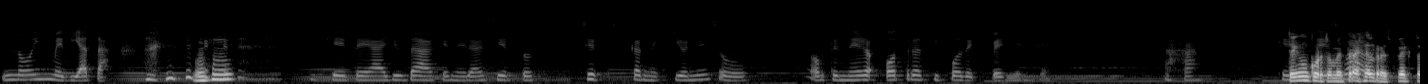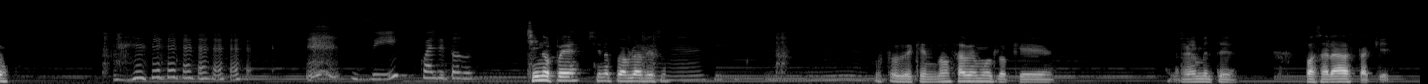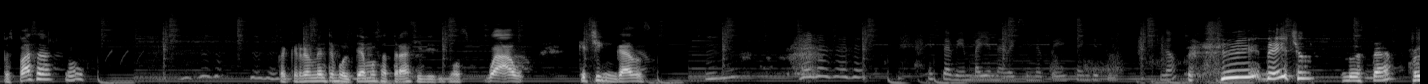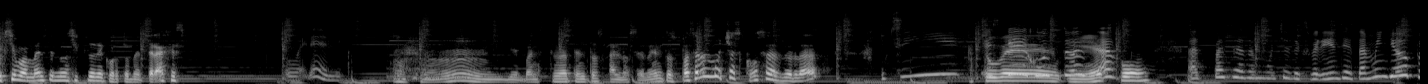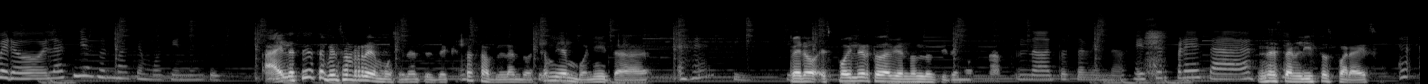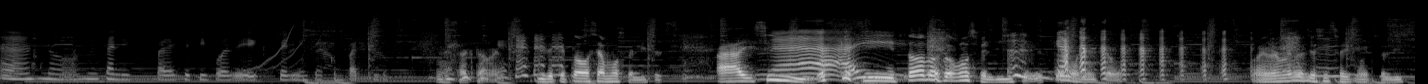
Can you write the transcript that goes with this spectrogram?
no inmediata que te ayuda a generar ciertos, ciertas conexiones o obtener otro tipo de experiencias. Ajá. Tengo un cortometraje al respecto. ¿Sí? ¿Cuál de todos? Chino P, Chino P habla de eso. Ah, mm. Justo de que no sabemos lo que realmente pasará hasta que, pues pasa, ¿no? Hasta que realmente volteamos atrás y decimos, wow, qué chingados. Está bien, vayan a ver Sinope, está en YouTube, ¿no? Sí, de hecho, lo está próximamente en un ciclo de cortometrajes. Órale. Y van a estar atentos a los eventos. Pasaron muchas cosas, ¿verdad? Sí, Tuve es que justo mi expo. has pasado muchas experiencias, también yo, pero las tuyas son más emocionantes. Ay, las tuyas también son re emocionantes. ¿De qué estás hablando? Están bien bonitas. Ajá, sí. Pero, spoiler, todavía no los diremos nada. No, todavía no, es sorpresa. No están listos para eso. Ah, no, no están listos para ese tipo de experiencias compartidas. Exactamente. Y de que todos seamos felices. Ay, sí, es que Ay. sí, todos somos felices. Qué bonito. Bueno, al menos yo sí soy muy feliz.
